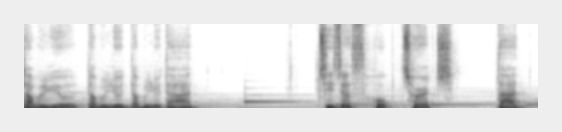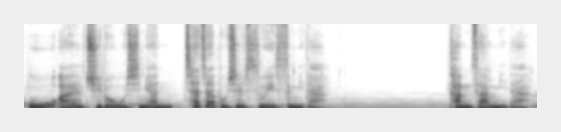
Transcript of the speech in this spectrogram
www.jesushopechurch.org로 오시면 찾아보실 수 있습니다. 감사합니다.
